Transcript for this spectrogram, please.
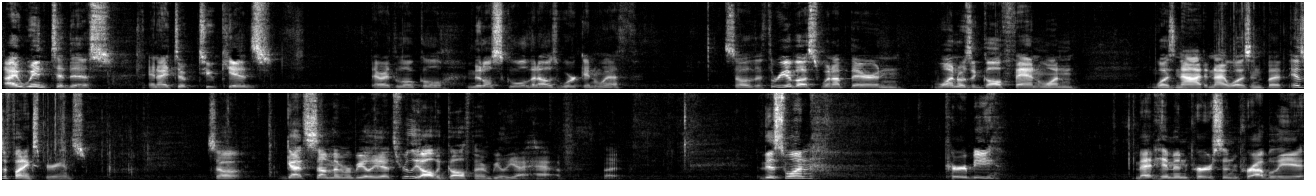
I went to this and I took two kids that were at the local middle school that I was working with. So the three of us went up there and one was a golf fan, one was not and I wasn't, but it was a fun experience. So got some memorabilia. It's really all the golf memorabilia I have, but this one, Kirby, Met him in person probably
